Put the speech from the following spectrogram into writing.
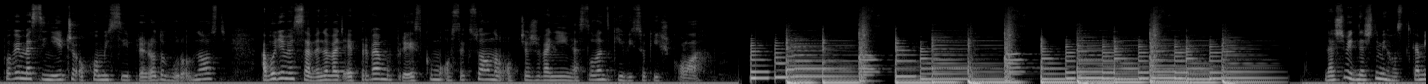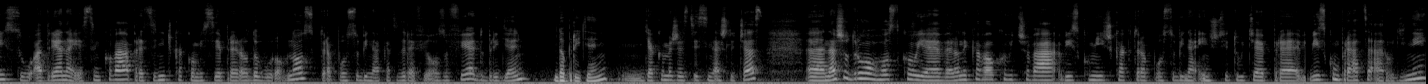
povieme si niečo o Komisii pre rodovú rovnosť a budeme sa venovať aj prvému prieskumu o sexuálnom obťažovaní na slovenských vysokých školách. Našimi dnešnými hostkami sú Adriana Jesenková, predsednička Komisie pre rodovú rovnosť, ktorá pôsobí na katedre filozofie. Dobrý deň. Dobrý deň. Ďakujeme, že ste si našli čas. E, Našou druhou hostkou je Veronika Valkovičová, výskumníčka, ktorá pôsobí na Inštitúte pre výskum práce a rodiny,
